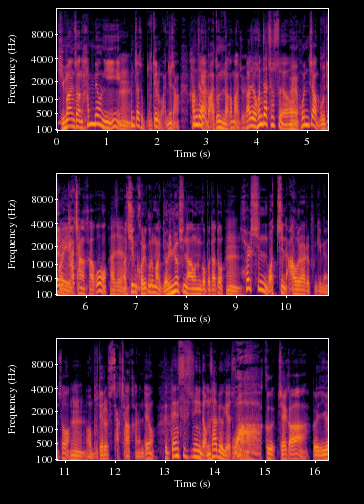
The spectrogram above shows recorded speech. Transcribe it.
김한선 한 명이 음. 혼자서 무대를 완전 장. 한국의 마돈나가 맞아요. 맞아요. 혼자 췄어요. 네, 혼자 무대를 거의. 다 장악하고 맞아요. 어, 지금 걸그룹 막 10명씩 나오는 것보다도 음. 훨씬 멋진 아우라를 풍기면서 음. 어, 무대를 싹 장악하는데요. 그 댄스 수준이 넘사벽이었어요. 와, 그 제가 그 이거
